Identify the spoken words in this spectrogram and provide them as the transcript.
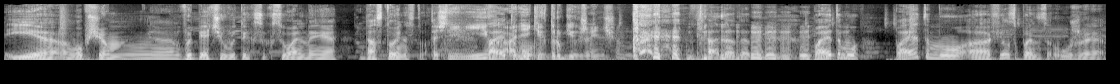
и, э, в общем, э, выпячивают их сексуальные достоинства. Точнее, не их, Поэтому- а неких других женщин. Да, да, да. да. Поэтому, поэтому э, Фил Спенсер уже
